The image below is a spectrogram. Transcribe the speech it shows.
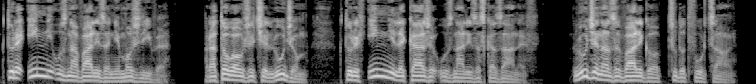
które inni uznawali za niemożliwe. Ratował życie ludziom, których inni lekarze uznali za skazanych. Ludzie nazywali go cudotwórcą.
